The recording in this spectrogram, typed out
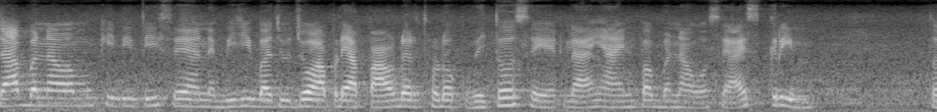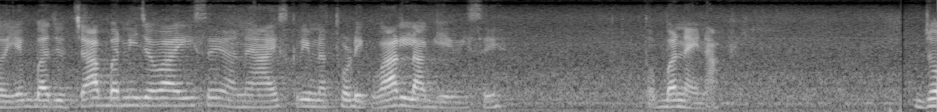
ચા બનાવવા મૂકી દીધી છે અને બીજી બાજુ જો આપણે આ પાવડર થોડોક વધ્યો છે એટલે અહીંયા આઈન પર બનાવવો છે આઈસ્ક્રીમ. તો એક બાજુ ચા બની જવા આવી છે અને આઈસ્ક્રીમને થોડીક વાર લાગી એવી છે. તો બનાવી નાખી. જો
